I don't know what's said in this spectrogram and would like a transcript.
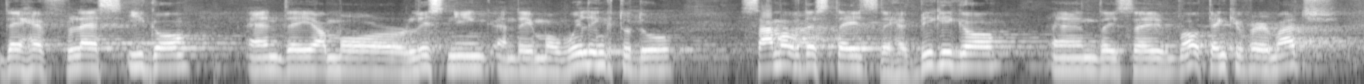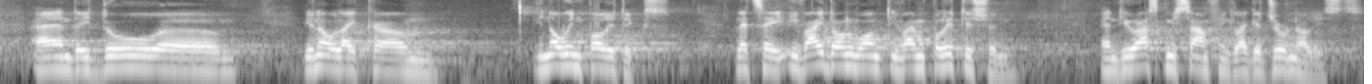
they have less ego and they are more listening and they're more willing to do. Some of the states they have big ego and they say, "Well, thank you very much," and they do, um, you know, like um, you know, in politics. Let's say if I don't want, if I'm a politician, and you ask me something like a journalist,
